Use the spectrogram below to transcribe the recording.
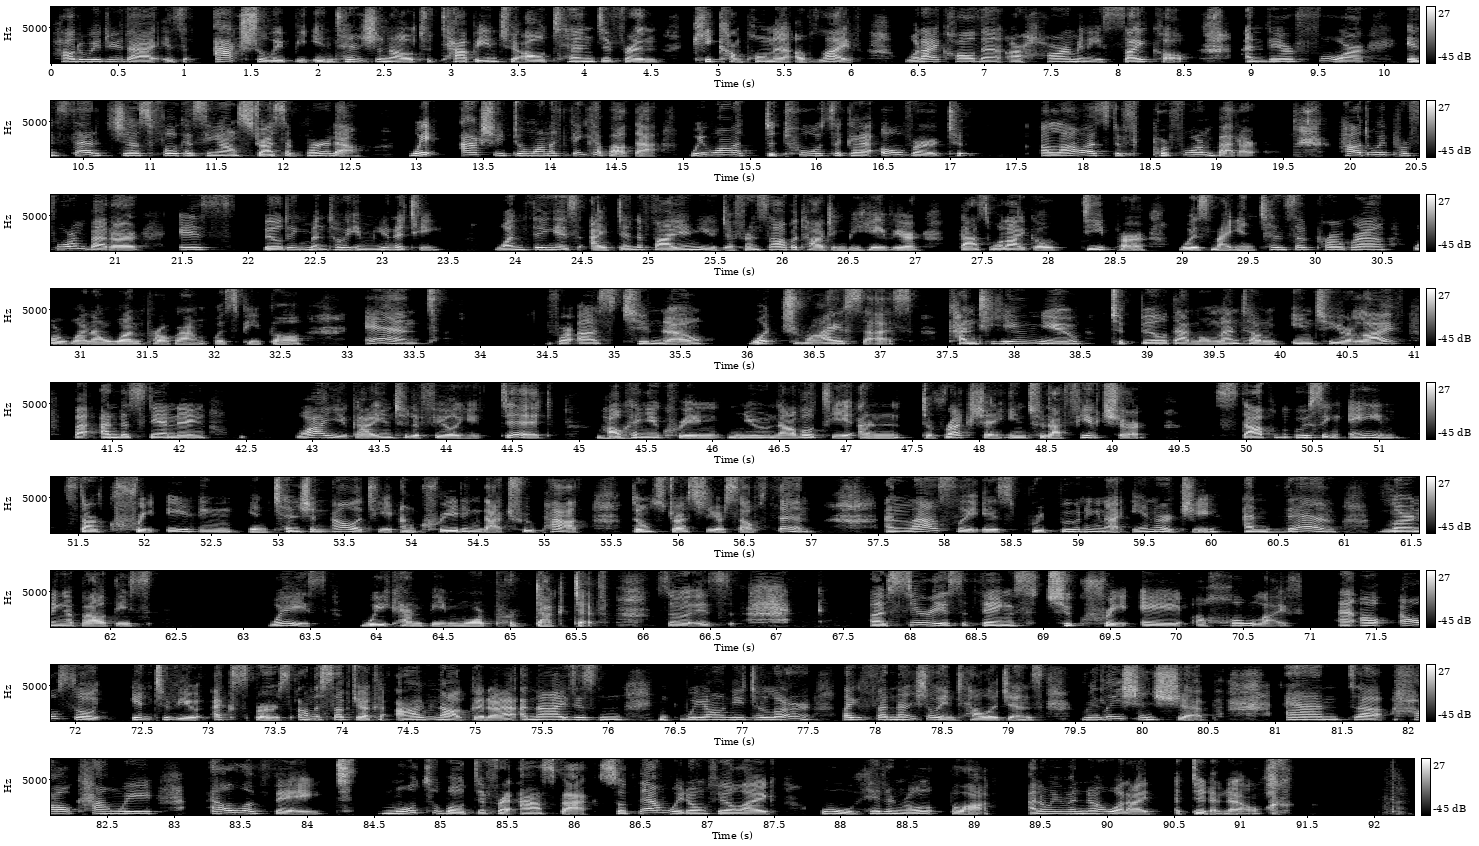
How do we do that? Is actually be intentional to tap into all 10 different key component of life. What I call them a harmony cycle. And therefore, instead of just focusing on stress and burnout, we actually don't want to think about that. We want the tools to get over to allow us to perform better. How do we perform better? Is building mental immunity one thing is identifying your different sabotaging behavior. That's what I go deeper with my intensive program or one on one program with people. And for us to know what drives us, continue to build that momentum into your life by understanding why you got into the field you did. Mm-hmm. How can you create new novelty and direction into that future? Stop losing aim start creating intentionality and creating that true path. Don't stretch yourself thin. And lastly, is rebooting that energy and then learning about these ways we can be more productive. So it's a series of things to create a whole life. And I'll also interview experts on the subject I'm not good at, and I just we all need to learn, like financial intelligence, relationship, and uh, how can we elevate multiple different aspects so then we don't feel like, oh, hidden roadblock. I don't even know what I, I didn't know.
